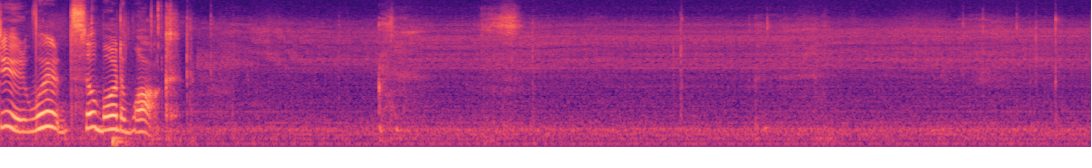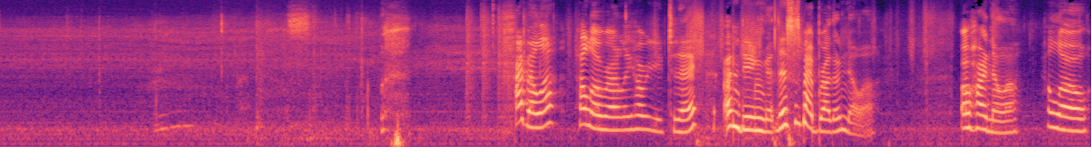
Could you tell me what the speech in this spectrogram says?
Dude, we're so bored to walk. Hi, Bella. Hello, Riley. How are you today? I'm doing good. This is my brother, Noah. Oh, hi, Noah. Hello.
